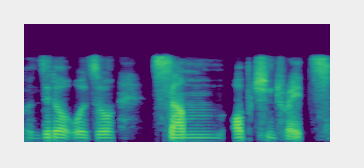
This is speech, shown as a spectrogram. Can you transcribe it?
consider also some option trades.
